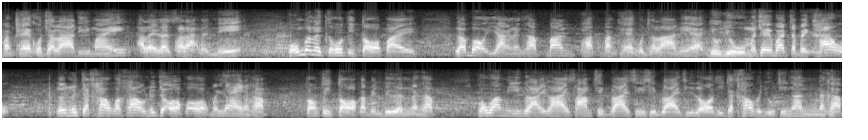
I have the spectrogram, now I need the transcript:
บางแคคนชราดีไหมอะไรลักษณะแบบนี้ ผมก็เลยโทรติดต่อไป แล้วบอกอีกอย่างนะครับ บ้านพักบางแคคนชราเนี่ยอยู่ๆไม่ใช่ว่าจะไปเข้า แล้วนึกจะเข้าก็เข้า นึกจะออกก็ออกไม่ใช่นะครับ ต้องติดต่อกันเป็นเดือนนะครับ เพราะว่ามีอีกหลายราย 30ราย40รายที่รอที่จะเข้าไปอยู่ที่นั่นนะครับ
